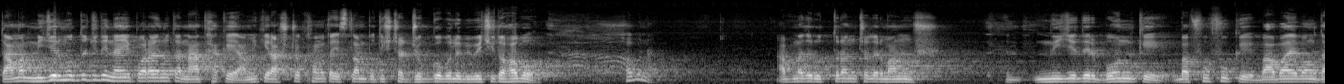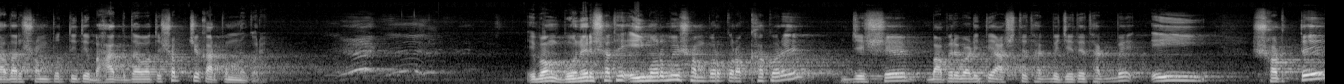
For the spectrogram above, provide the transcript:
তো আমার নিজের মধ্যে যদি ন্যায় পরায়ণতা না থাকে, আমি কি রাষ্ট্র ক্ষমতা ইসলাম প্রতিষ্ঠার যোগ্য বলে বিবেচিত হব? হব না। আপনাদের উত্তরাঞ্চলের মানুষ নিজেদের বোনকে বা ফুফুকে, বাবা এবং দাদার সম্পত্তিতে ভাগ দেওয়াতে সবচেয়ে কার্পণ্য করে। এবং বোনের সাথে এই মর্মেই সম্পর্ক রক্ষা করে যে সে বাপের বাড়িতে আসতে থাকবে, যেতে থাকবে, এই শর্তে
